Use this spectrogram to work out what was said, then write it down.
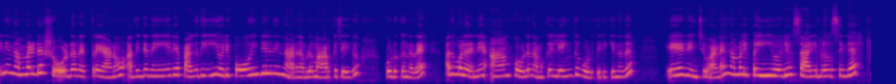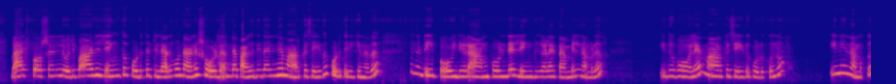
ഇനി നമ്മളുടെ ഷോൾഡർ എത്രയാണോ അതിന്റെ നേരെ പകുതി ഈ ഒരു പോയിന്റിൽ നിന്നാണ് നമ്മൾ മാർക്ക് ചെയ്ത് കൊടുക്കുന്നത്. അതുപോലെ തന്നെ ആം ഹോൾ നമുക്ക് ലെങ്ത് കൊടുത്തിരിക്കുന്നത്. ഏഴ് ഇഞ്ചുമാണ് നമ്മളിപ്പോൾ ഈ ഒരു സാരി ബ്ലൗസിന്റെ ബാക്ക് പോർഷനിൽ ഒരുപാട് ലെങ്ത് കൊടുത്തിട്ടില്ല. അതുകൊണ്ടാണ് ഷോൾഡറിന്റെ പകുതി തന്നെ മാർക്ക് ചെയ്ത് കൊടുത്തിരിക്കുന്നത്. എന്നിട്ട് ഈ പോയിന്റുകൾ ആം ഹോളിന്റെ ലെങ്തുകളെ തമ്മിൽ നമ്മൾ ഇതുപോലെ മാർക്ക് ചെയ്ത് കൊടുക്കുന്നു. ഇനി നമുക്ക്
